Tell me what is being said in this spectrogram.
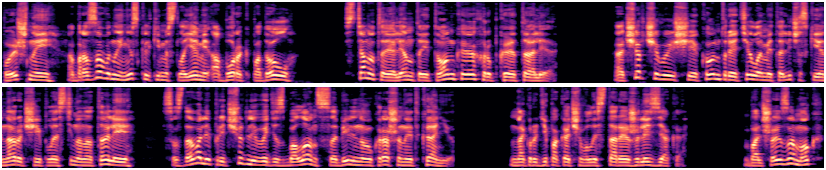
Пышный, образованный несколькими слоями оборок подол, стянутая лентой тонкая хрупкая талия. Очерчивающие контуры тела металлические наручи и пластина на талии создавали причудливый дисбаланс с обильно украшенной тканью. На груди покачивалась старая железяка. Большой замок,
